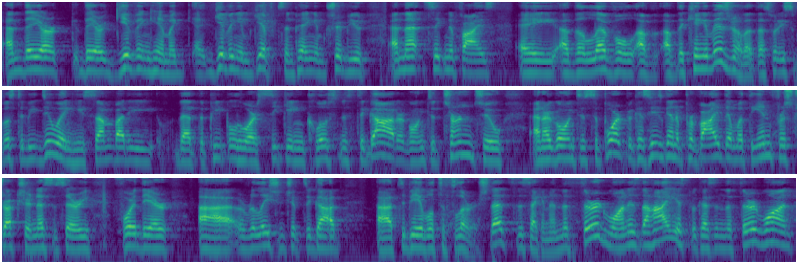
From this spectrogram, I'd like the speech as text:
and they are they are giving him a, giving him gifts and paying him tribute, and that signifies a, a, the level of, of the king of Israel. That that's what he's supposed to be doing. He's somebody that the people who are seeking closeness to God are going to turn to and are going to support because he's going to provide them with the infrastructure necessary for their uh, relationship to God uh, to be able to flourish. That's the second. And the third one is the highest because in the third one,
